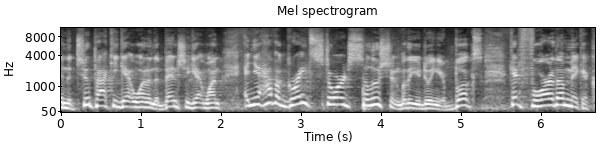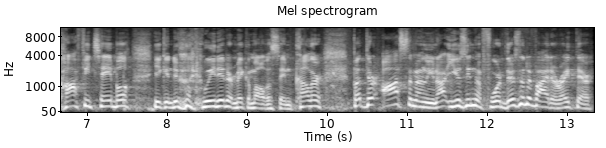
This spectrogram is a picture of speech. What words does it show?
In the two-pack, you get one. In the bench, you get one. And you have a great storage solution, whether you're doing your books, get four of them, make a coffee table. You can do like we did, or make them all the same color. But they're awesome, and you're not using the four. There's a divider right there.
